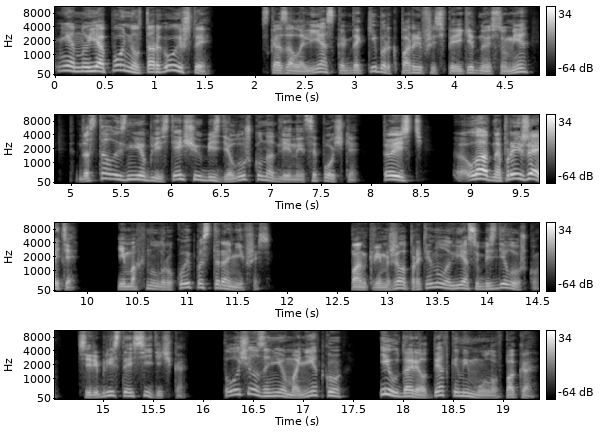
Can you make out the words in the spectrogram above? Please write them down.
«Не, ну я понял, торгуешь ты», — сказал Ильяс, когда киборг, порывшись в перекидной суме, достал из нее блестящую безделушку на длинной цепочке. «То есть, ладно, проезжайте!» и махнул рукой, посторонившись. Пан Кремжал протянул Ильясу безделушку, серебристая ситечка, получил за нее монетку и ударил пятками мула в бока.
